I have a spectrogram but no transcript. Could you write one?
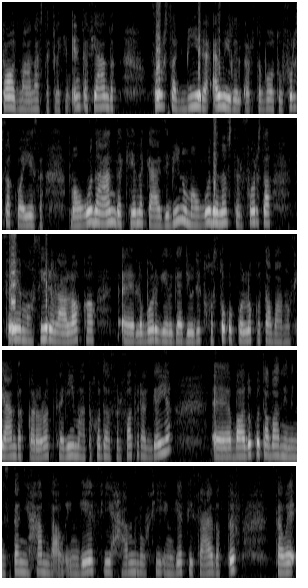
تقعد مع نفسك. لكن انت في عندك فرصة كبيرة قوي للارتباط وفرصة كويسة. موجودة عندك هنا كعازبين وموجودة نفس الفرصة في مصير العلاقة آه، لبرج الجدي ودي تخصكم كلكم طبعا. وفي عندك قرارات سليمة هتاخدها في الفترة الجاية. آه، بعضكم طبعا اللي مستني حمل أو انجاب في حمل وفي انجاب في سعادة بطفل سواء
